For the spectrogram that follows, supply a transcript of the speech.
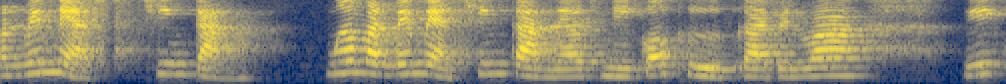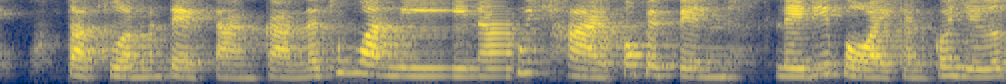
มันไม่แมทชิ่งกัน เมื่อมันไม่แมทชิ่งกันแล้วทีนี้ก็คือกลายเป็นว่าวิสัดส่วนมันแตกต่างกัน และทุกวันนี้นะผู้ชายก็ไปเป็นเลดี้บอยกันก็เยอะ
